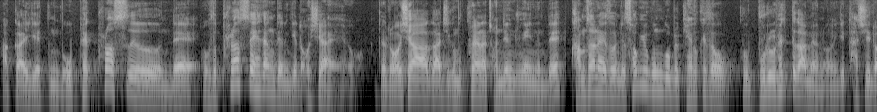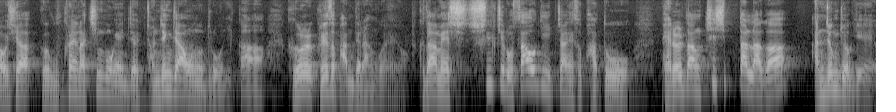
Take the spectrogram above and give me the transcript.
아까 얘기했던 그 오펙 플러스인데 여기서 플러스에 해당되는 게 러시아예요. 그 러시아가 지금 우크라이나 전쟁 중에 있는데 감산해서 이제 석유 공급을 계속해서 그 불을 획득하면은 이게 다시 러시아 그 우크라이나 침공에 이제 전쟁 자원으로 들어오니까 그걸 그래서 반대를 한 거예요. 그 다음에 실제로 사우디 입장에서 봐도 배럴당 70달러가 안정적이에요.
